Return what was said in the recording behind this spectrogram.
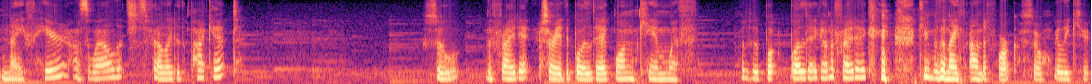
knife here as well that just fell out of the packet. So the fried egg, sorry, the boiled egg one came with, what is it, boiled egg and a fried egg? came with a knife and a fork, so really cute.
